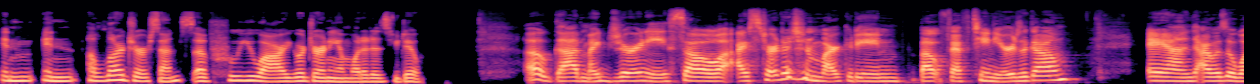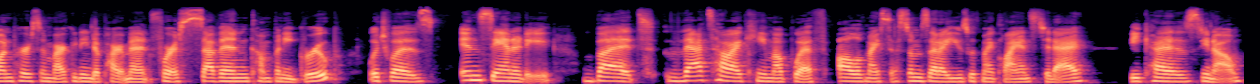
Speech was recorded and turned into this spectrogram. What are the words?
in in a larger sense of who you are, your journey, and what it is you do. Oh, God, my journey. So I started in marketing about 15 years ago. And I was a one person marketing department for a seven company group, which was insanity. But that's how I came up with all of my systems that I use with my clients today. Because, you know,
